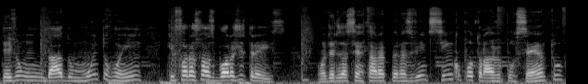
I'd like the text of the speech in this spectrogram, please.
teve um dado muito ruim, que foram as suas bolas de três, onde eles acertaram apenas 25,9%,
